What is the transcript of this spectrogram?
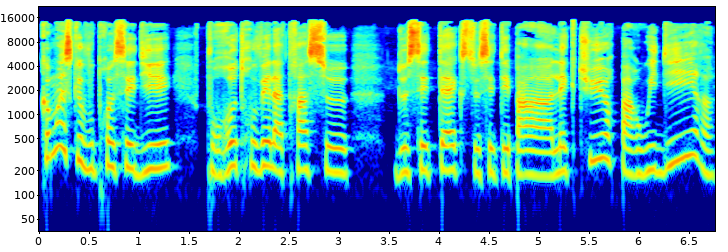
Comment est-ce que vous procédiez pour retrouver la trace de ces textes? C'était par lecture, par oui-dire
